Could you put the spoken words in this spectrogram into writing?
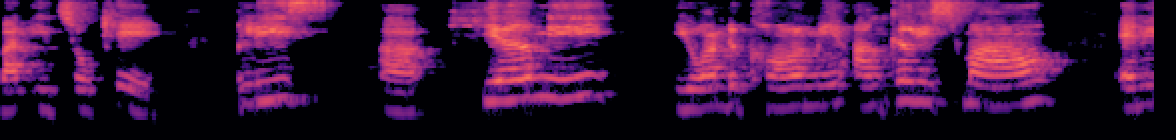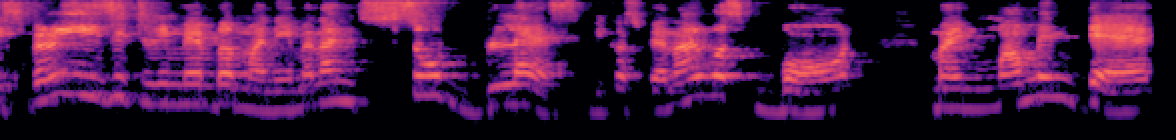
but it's okay. Please uh, hear me you want to call me Uncle Ismail, and it's very easy to remember my name. And I'm so blessed because when I was born, my mom and dad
